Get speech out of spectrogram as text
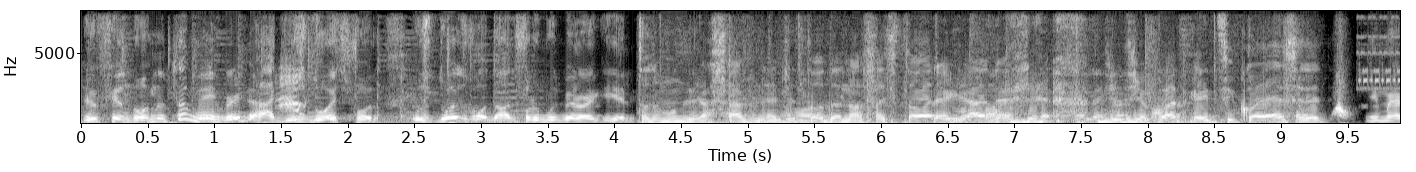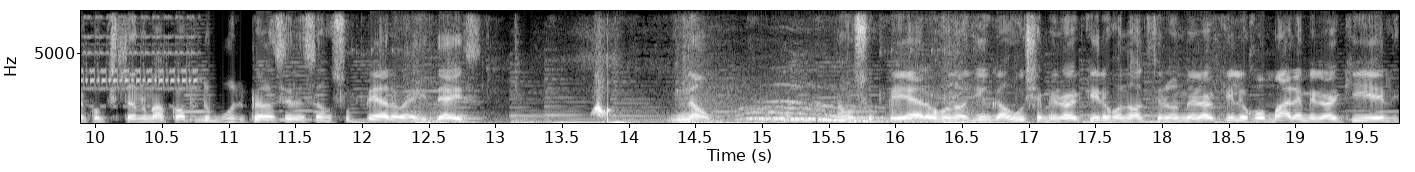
E o Fenômeno também, verdade. Os dois foram. Os dois Ronaldos foram muito melhor que ele. Todo mundo já sabe, né? De toda a nossa história já, né? De, de quanto que a gente se conhece, né? Neymar conquistando uma Copa do Mundo pela seleção supera o R10? Não. Não supera. O Ronaldinho Gaúcho é melhor que ele, o Ronaldo Fenômeno é melhor que ele, o Romário é melhor que ele.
